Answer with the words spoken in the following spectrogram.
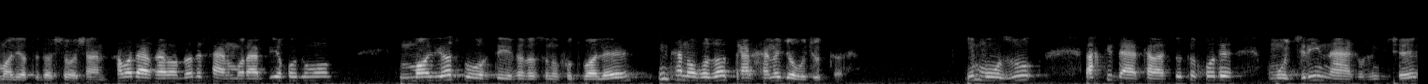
مالیات داشته باشن. اما در قرارداد سرمربی خودمون مالیات به عهده فدراسیون فوتباله. این تناقضات در همه جا وجود داره. این موضوع وقتی در توسط خود مجری نقض میشه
